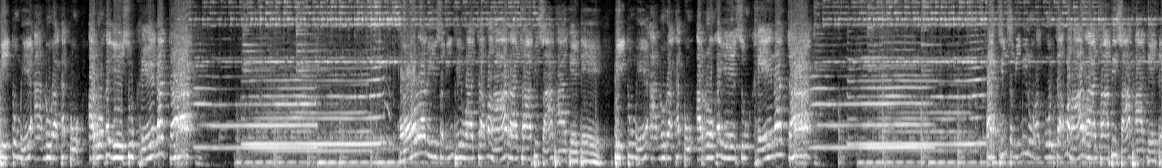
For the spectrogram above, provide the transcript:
ปิตุมเหอนุรักขตุอโรคเยสุเขนะจ๊ะขอรณีสมิงเทวาจะมหาราชาพิสาภาเกเตปิตุมเหอนุรักขตุอโรคเยสุเขนะจ๊ะปัจฉิมส มิมิโลหกูจะมหาราชาพิสาภาเกเต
